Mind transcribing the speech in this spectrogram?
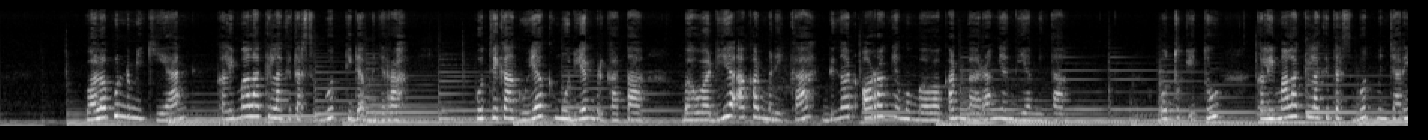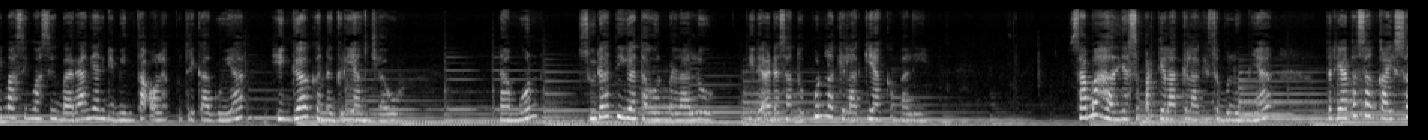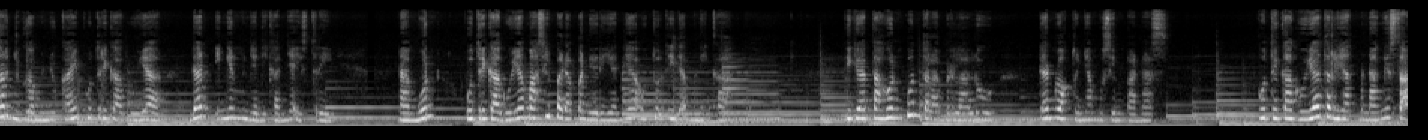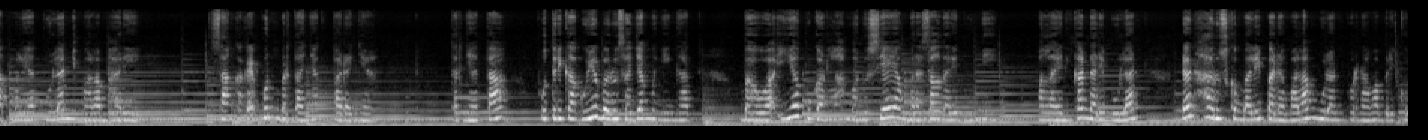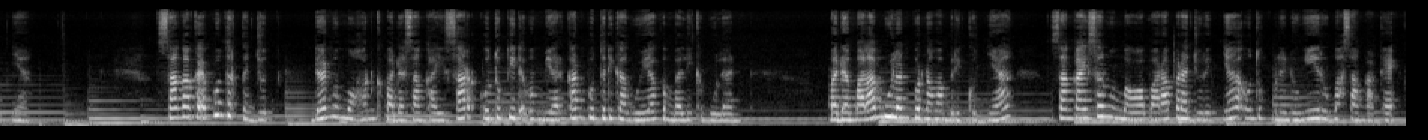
Walaupun demikian, kelima laki-laki tersebut tidak menyerah Putri Kaguya kemudian berkata bahwa dia akan menikah dengan orang yang membawakan barang yang dia minta. Untuk itu, kelima laki-laki tersebut mencari masing-masing barang yang diminta oleh Putri Kaguya hingga ke negeri yang jauh. Namun, sudah tiga tahun berlalu, tidak ada satupun laki-laki yang kembali. Sama halnya seperti laki-laki sebelumnya, ternyata sang kaisar juga menyukai Putri Kaguya dan ingin menjadikannya istri. Namun, Putri Kaguya masih pada pendiriannya untuk tidak menikah. Tiga tahun pun telah berlalu, dan waktunya musim panas. Putri Kaguya terlihat menangis saat melihat bulan di malam hari. Sang kakek pun bertanya kepadanya. Ternyata, Putri Kaguya baru saja mengingat bahwa ia bukanlah manusia yang berasal dari bumi, melainkan dari bulan dan harus kembali pada malam bulan purnama berikutnya. Sang kakek pun terkejut dan memohon kepada sang kaisar untuk tidak membiarkan Putri Kaguya kembali ke bulan. Pada malam bulan purnama berikutnya, sang kaisar membawa para prajuritnya untuk melindungi rumah sang kakek.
